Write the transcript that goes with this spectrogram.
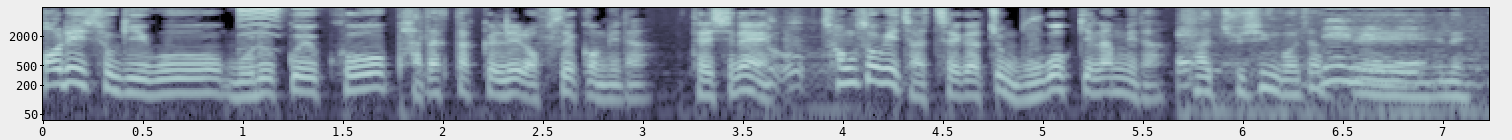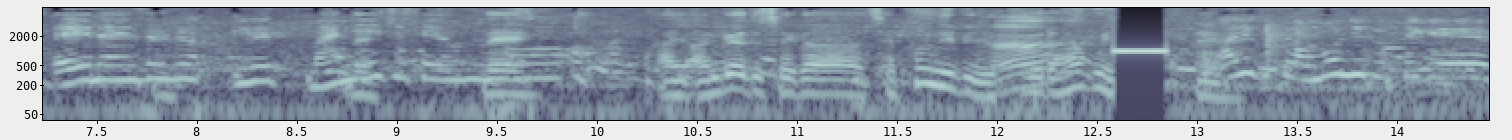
허리 숙이고 무릎 꿇고 바닥 닦을 일 없을 겁니다. 대신에 청소기 자체가 좀 무겁긴 합니다. 다 주신 거죠? 네네네. A9 설명 이거 많이 네. 해주세요. 네. 어. 아니, 안 그래도 제가 제품 리뷰 유튜브를 하고 있... 아니 그때 어머니도 되게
